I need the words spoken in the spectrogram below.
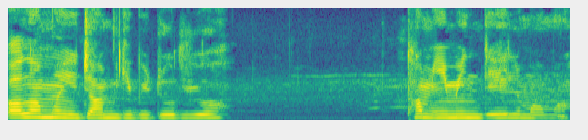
Alamayacağım gibi duruyor. Tam emin değilim ama.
